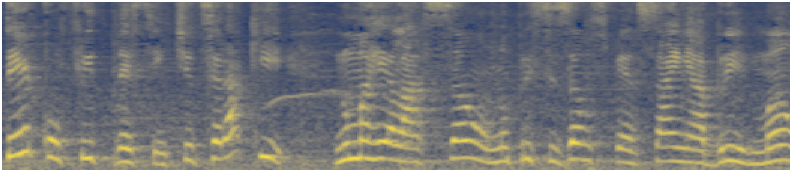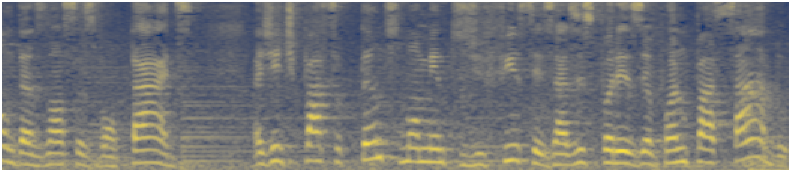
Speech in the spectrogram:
ter conflito nesse sentido. Será que numa relação não precisamos pensar em abrir mão das nossas vontades? A gente passa tantos momentos difíceis, às vezes, por exemplo, ano passado,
